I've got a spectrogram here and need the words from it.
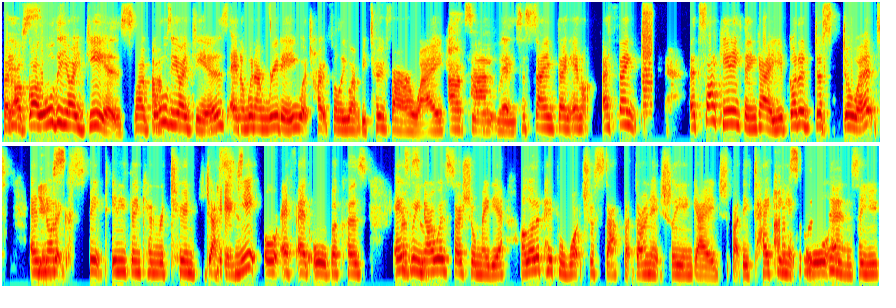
But yes. i've got all the ideas. I've got absolutely. all the ideas. And when i'm ready which hopefully won't be too far away um, absolutely. um, it's the same thing. And i think it's like anything, okay? You've got to just do it and yes. not expect anything can return just yes. yet or if at all because as Absolutely. we know with social media a lot of people watch your stuff but don't actually engage but they're taking Absolutely. it all in so you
